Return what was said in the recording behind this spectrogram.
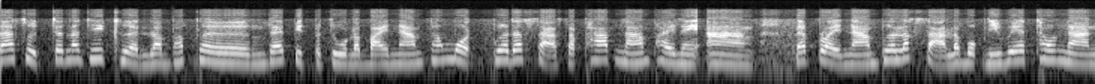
ล่าสุดเจ้าหน้าที่เขื่อนลำพระเพลิง ได้ปิดประตูระบายน้ำทั้งหมดเพื่อรักษาสภาพน้ำภายในอ่าง และปล่อยน้ำเพื่อรักษาระบบนิเวศเท่านั้น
